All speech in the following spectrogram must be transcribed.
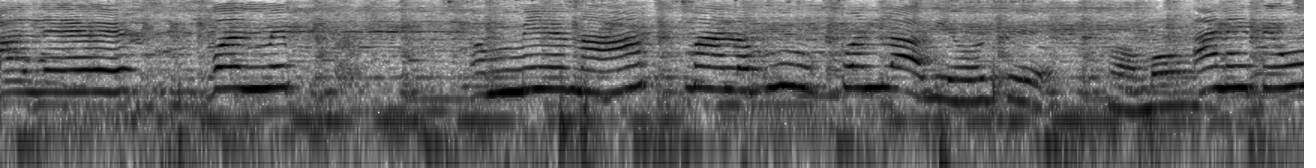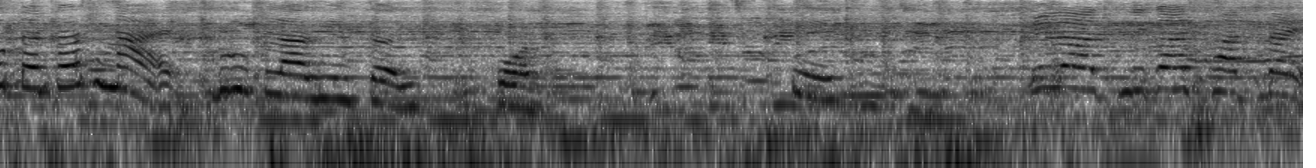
आले. पण मी मी ना मला भूक पण लागली होते. हा मग? आणि ते उठतच नाही. भूक लागली तर. कोण? ते. ते रात्री काय खात नाही.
